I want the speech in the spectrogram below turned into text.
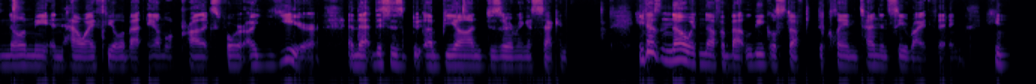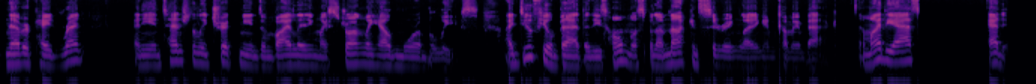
known me and how I feel about animal products for a year, and that this is b- uh, beyond deserving a second. He doesn't know enough about legal stuff to claim tenancy right thing. He never paid rent, and he intentionally tricked me into violating my strongly held moral beliefs. I do feel bad that he's homeless, but I'm not considering letting him coming back. Am I the ass? Edit.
